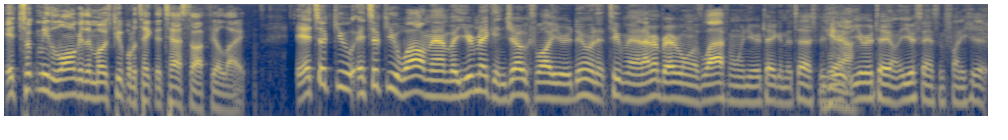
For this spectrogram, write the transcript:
It took me longer than most people to take the test, though. I feel like. It took you. It took you a while, man. But you're making jokes while you were doing it too, man. I remember everyone was laughing when you were taking the test. But Yeah. you, you were telling, you were saying some funny shit.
